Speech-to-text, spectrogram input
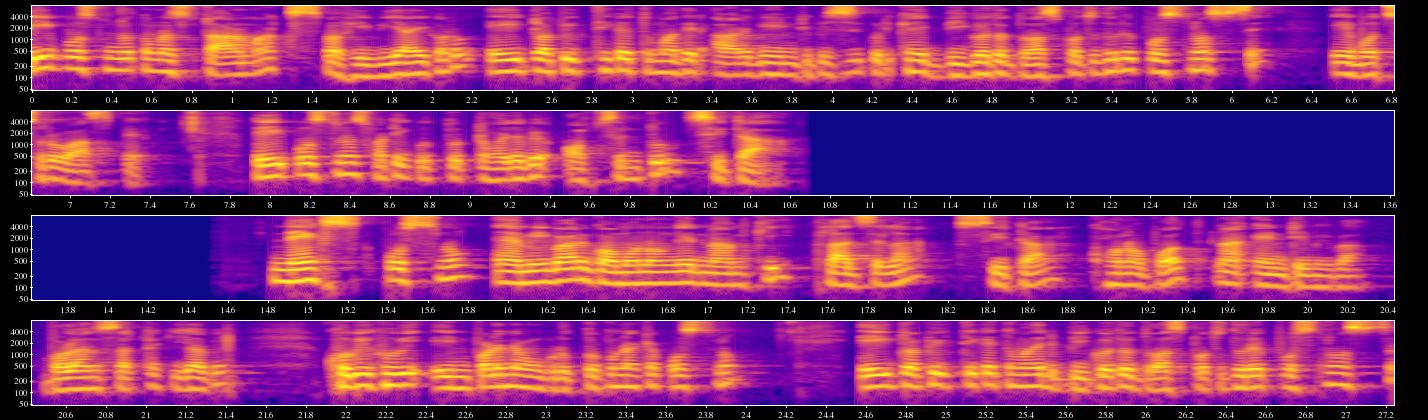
এই প্রশ্নটা তোমরা স্টার মার্কস বা ভিবিআই করো। এই টপিক থেকে তোমাদের আরবি এনটিপিসি পরীক্ষায় বিগত দশ বছর ধরে প্রশ্ন আসছে এবছরও আসবে। তো এই প্রশ্নের সঠিক উত্তরটা হয়ে যাবে অপশন টু সিটা। নেক্সট প্রশ্ন, অ্যামিবার গমন অঙ্গের নাম কি? ফ্লাজেলা সিটা ঘনপথ না অ্যান্টিমিবা বল অ্যান্সারটা কী হবে? খুবই খুবই ইম্পর্টেন্ট এবং গুরুত্বপূর্ণ একটা প্রশ্ন। এই টপিক থেকে তোমাদের বিগত দশ বছর ধরে প্রশ্ন আসছে।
